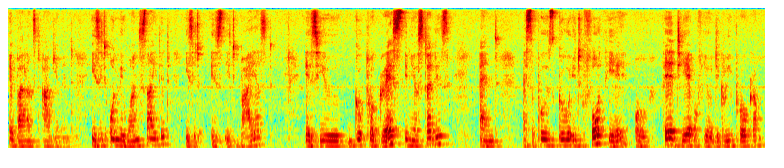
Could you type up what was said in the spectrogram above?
a balanced argument. Is it only one-sided? Is it, is it biased? As you go progress in your studies and I suppose go into fourth year or third year of your degree program,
